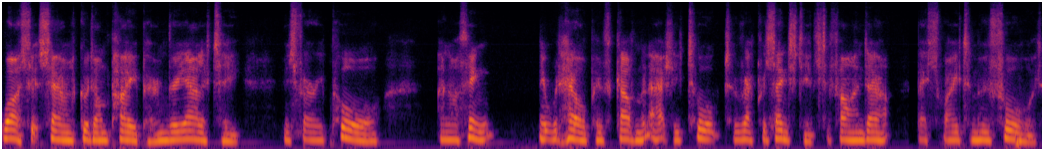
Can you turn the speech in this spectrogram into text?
whilst it sounds good on paper, in reality, is very poor. And I think it would help if government actually talked to representatives to find out best way to move forward.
